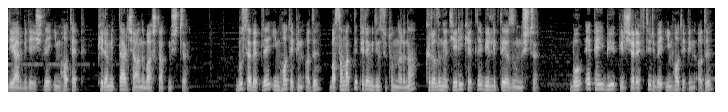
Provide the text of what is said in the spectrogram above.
Diğer bir deyişle İmhotep, piramitler çağını başlatmıştı. Bu sebeple İmhotep'in adı basamaklı piramidin sütunlarına kralın Etyeriket'le birlikte yazılmıştı. Bu epey büyük bir şereftir ve İmhotep'in adı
